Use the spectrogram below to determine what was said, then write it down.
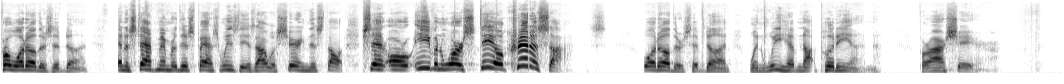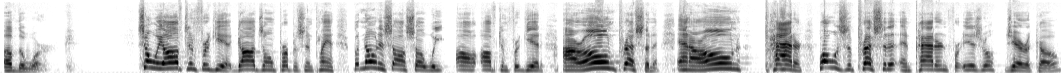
for what others have done. And a staff member this past Wednesday, as I was sharing this thought, said, or even worse still, criticize what others have done when we have not put in for our share of the work. So we often forget God's own purpose and plan. But notice also we often forget our own precedent and our own pattern. What was the precedent and pattern for Israel? Jericho.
